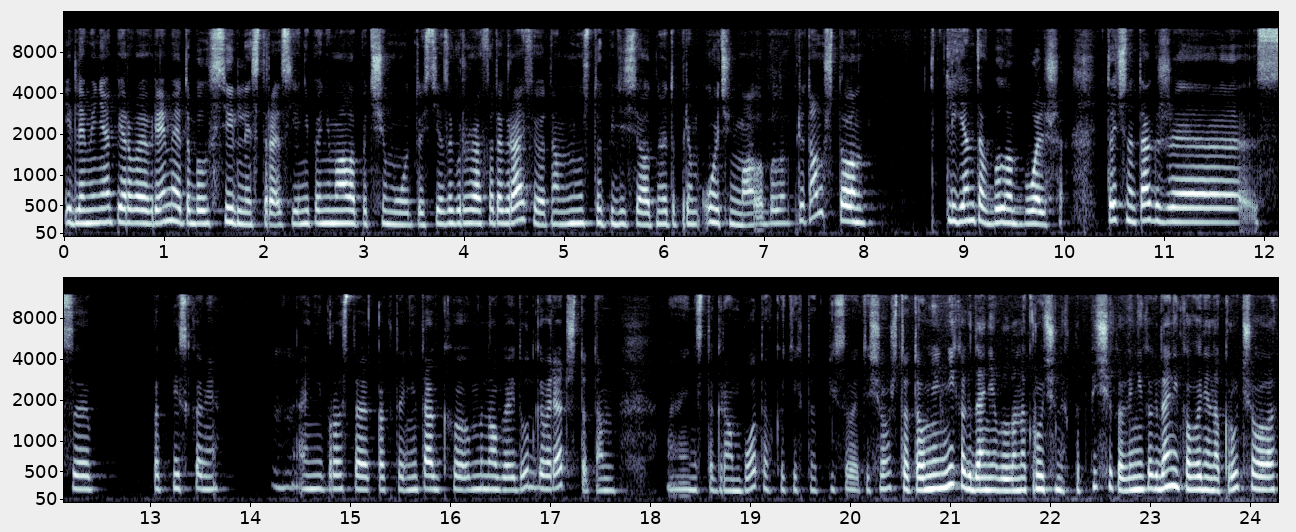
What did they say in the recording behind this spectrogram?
И для меня первое время это был сильный стресс. Я не понимала, почему. То есть я загружаю фотографию, там, ну, 150, но это прям очень мало было. При том, что клиентов было больше. Точно так же с подписками. Они просто как-то не так много идут, говорят, что там э, инстаграм-ботов каких-то отписывает, еще что-то. У меня никогда не было накрученных подписчиков, я никогда никого не накручивала.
